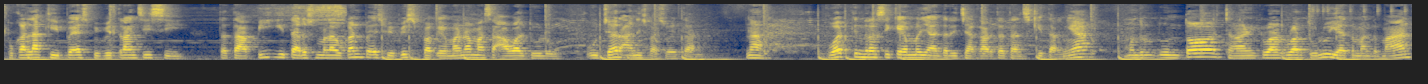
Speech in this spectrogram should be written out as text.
bukan lagi PSBB transisi, tetapi kita harus melakukan PSBB sebagaimana masa awal dulu, ujar Anies Baswedan. Nah, buat generasi Camel yang ada di Jakarta dan sekitarnya, menurut Unto jangan keluar-keluar dulu ya teman-teman.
